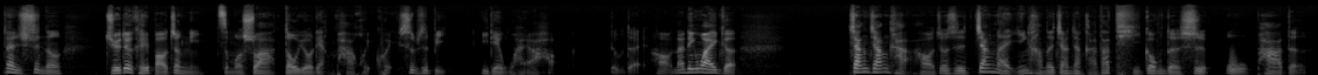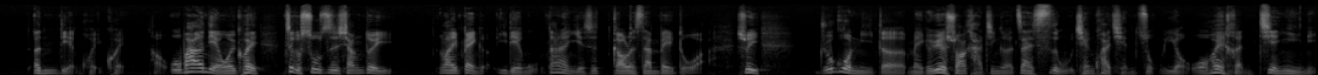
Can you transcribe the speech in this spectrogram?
但是呢，绝对可以保证你怎么刷都有两趴回馈，是不是比一点五还要好？对不对？好，那另外一个将将卡，哈，就是将来银行的将将卡，它提供的是五趴的 N 点回馈。好，五趴 N 点回馈，这个数字相对。LINE Bank 一点五，当然也是高了三倍多啊。所以，如果你的每个月刷卡金额在四五千块钱左右，我会很建议你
